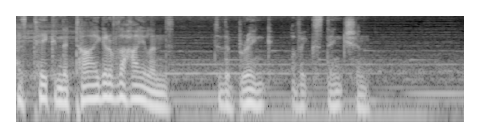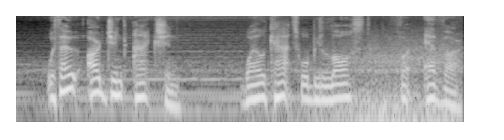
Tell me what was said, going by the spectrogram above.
has taken the tiger of the Highlands to the brink of extinction. Without urgent action, wildcats will be lost forever.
